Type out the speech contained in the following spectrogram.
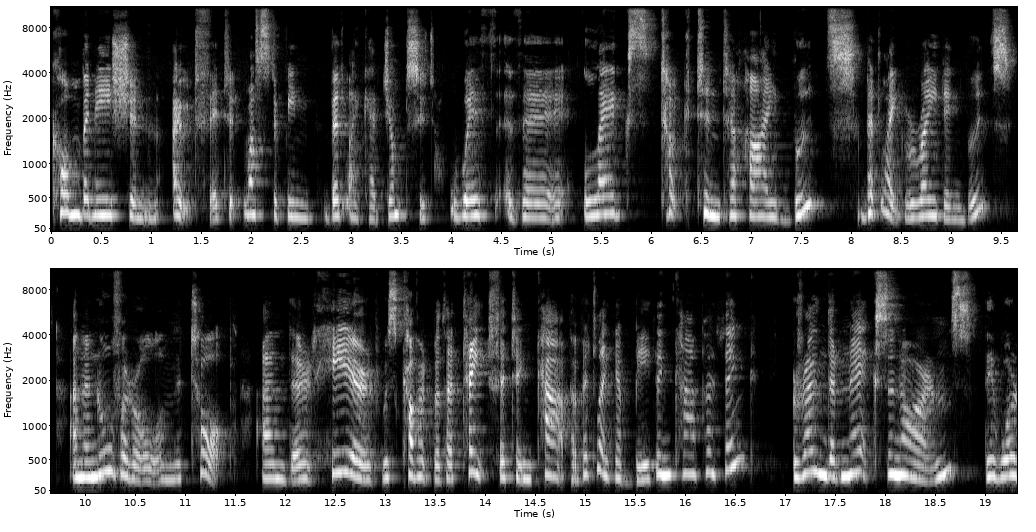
combination outfit. It must have been a bit like a jumpsuit with the legs tucked into high boots, a bit like riding boots, and an overall on the top. And their hair was covered with a tight fitting cap, a bit like a bathing cap, I think. Around their necks and arms, they wore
